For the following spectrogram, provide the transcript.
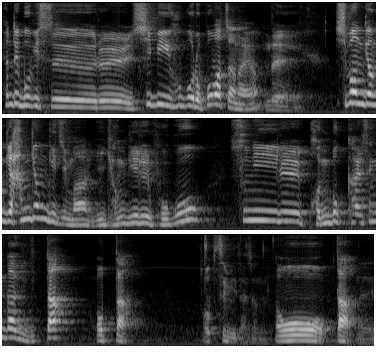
현대모비스를 12 후보로 뽑았잖아요. 네. 시범 경기 한 경기지만 이 경기를 보고 순위를 번복할 생각이 있다? 없다. 없습니다, 저는. 오 없다. 네.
